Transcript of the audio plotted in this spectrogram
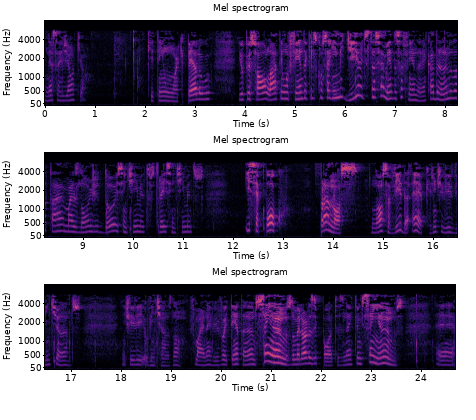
nessa região aqui, ó, que tem um arquipélago, e o pessoal lá tem uma fenda que eles conseguem medir o distanciamento dessa fenda. Né? Cada ano ela está mais longe 2 centímetros, 3 centímetros. Isso é pouco para nós. Nossa vida é, porque a gente vive 20 anos. A gente vive, ou 20 anos, não, mais, né? Vive 80 anos, 100 anos, no melhor das hipóteses, né? Então, em 100 anos, é,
